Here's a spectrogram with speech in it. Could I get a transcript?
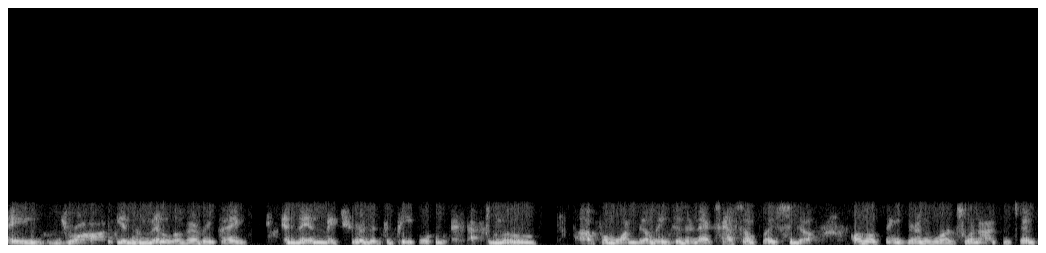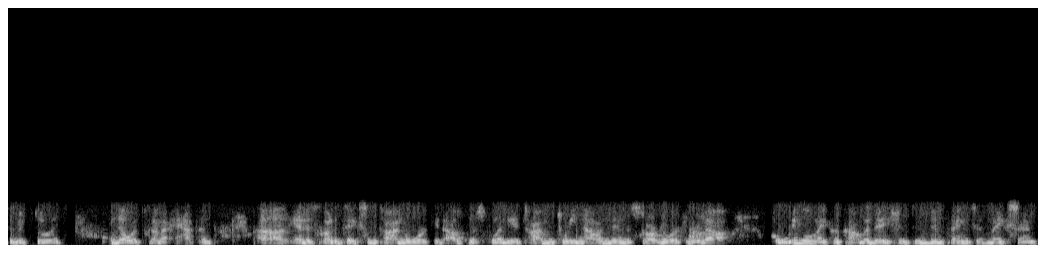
a draw in the middle of everything and then make sure that the people who have to move uh, from one building to the next have some place to go. All those things are in the works. We're not insensitive to it. We know it's going to happen, uh, and it's going to take some time to work it out. There's plenty of time between now and then to start working it out. But we will make accommodations and do things that make sense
